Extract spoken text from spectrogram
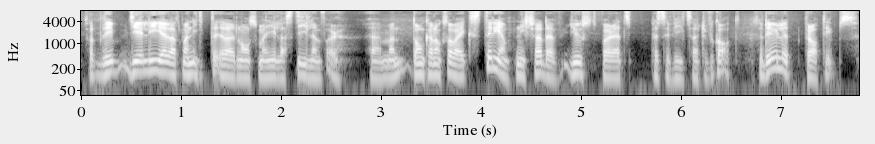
Så det, det gäller att man hittar någon som man gillar stilen för. Eh, men de kan också vara extremt nischade just för ett specifikt certifikat. Så det är väl ett bra tips.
